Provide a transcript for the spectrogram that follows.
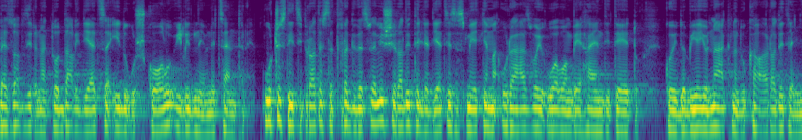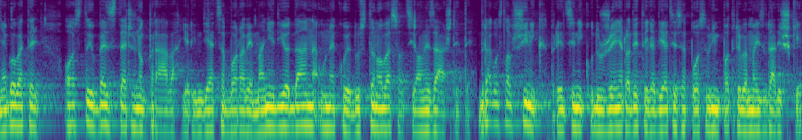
bez obzira na to da li djeca idu u školu ili dnevne centre. Učesnici protesta tvrdi da sve više roditelja djece sa smetnjama u razvoju u ovom BH entitetu, koji dobijaju naknadu kao roditelj njegovatelj, ostaju bez stečenog prava jer im djeca borave manji dio dana u nekoj od ustanova socijalne zaštite. Dragoslav Šinik, predsjednik Udruženja roditelja djece sa posebnim potrebama iz Gradiške,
